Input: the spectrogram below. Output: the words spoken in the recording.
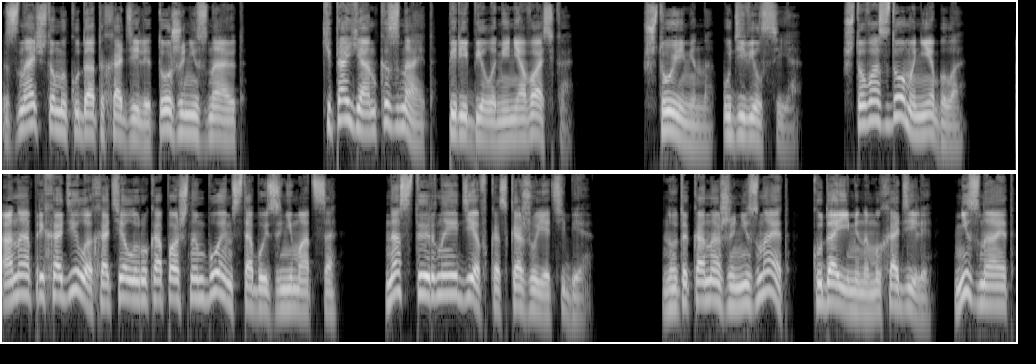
знать, что мы куда-то ходили, тоже не знают. Китаянка знает, перебила меня Васька. Что именно? удивился я. Что вас дома не было. Она приходила, хотела рукопашным боем с тобой заниматься. Настырная девка, скажу я тебе. «Ну так она же не знает, куда именно мы ходили. Не знает.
